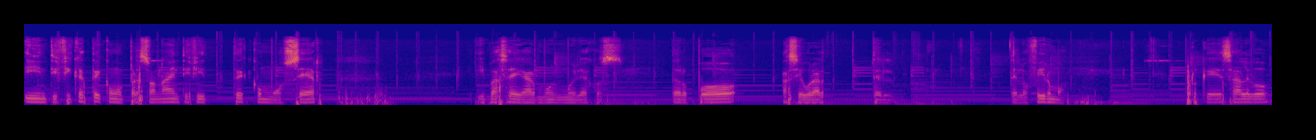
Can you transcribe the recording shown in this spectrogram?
identifícate como persona identifícate como ser y vas a llegar muy muy lejos. Te lo puedo asegurar te, te lo firmo porque es algo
